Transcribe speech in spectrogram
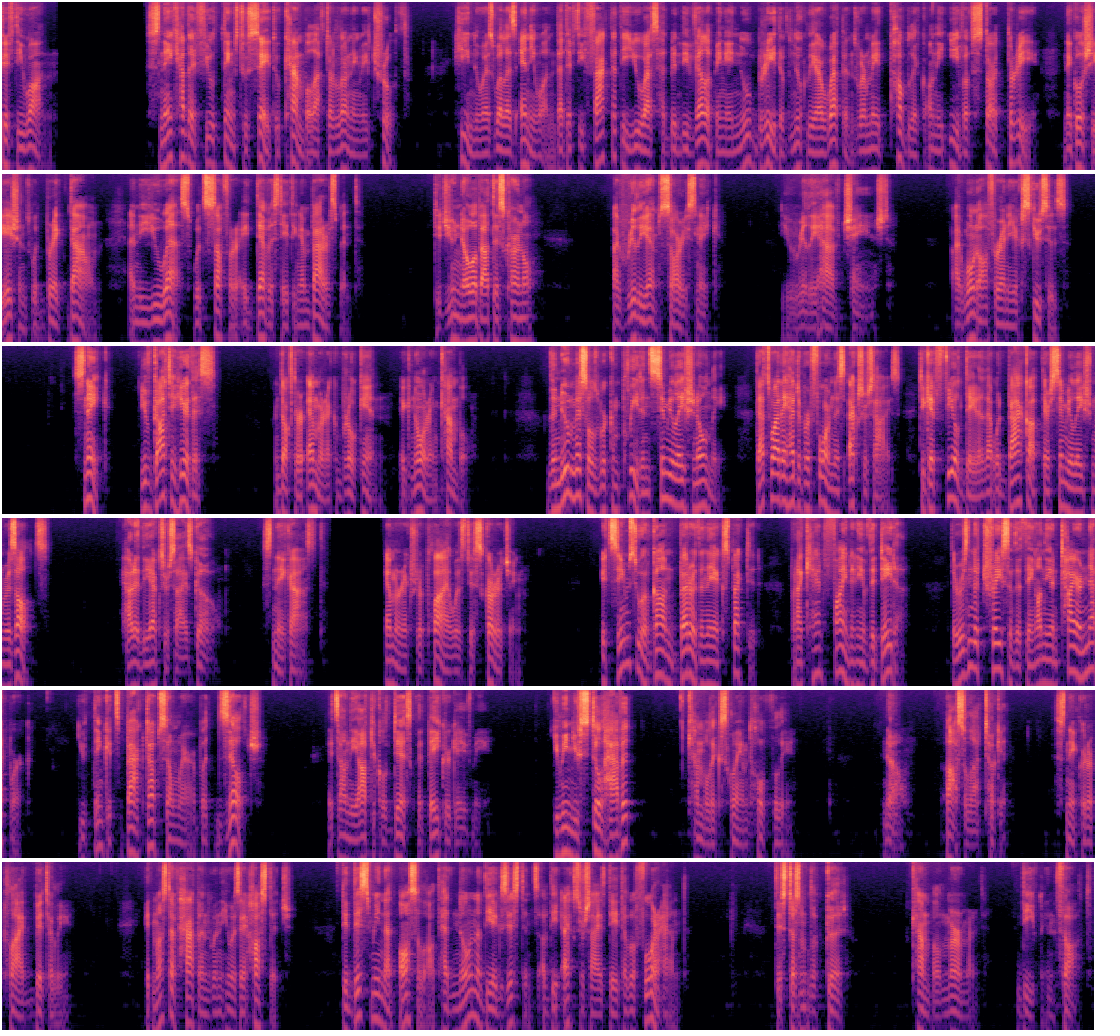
51. Snake had a few things to say to Campbell after learning the truth. He knew as well as anyone that if the fact that the US had been developing a new breed of nuclear weapons were made public on the eve of START 3, negotiations would break down, and the US would suffer a devastating embarrassment. Did you know about this, Colonel? I really am sorry, Snake. You really have changed. I won't offer any excuses. Snake, you've got to hear this. Dr. Emmerich broke in, ignoring Campbell. The new missiles were complete in simulation only. That's why they had to perform this exercise, to get field data that would back up their simulation results. How did the exercise go? Snake asked. Emmerich's reply was discouraging. It seems to have gone better than they expected, but I can't find any of the data. There isn't a trace of the thing on the entire network. You'd think it's backed up somewhere, but zilch. It's on the optical disc that Baker gave me. You mean you still have it? Campbell exclaimed hopefully. No, Ocelot took it, Snake replied bitterly. It must have happened when he was a hostage. Did this mean that Ocelot had known of the existence of the exercise data beforehand? This doesn't look good, Campbell murmured, deep in thought.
